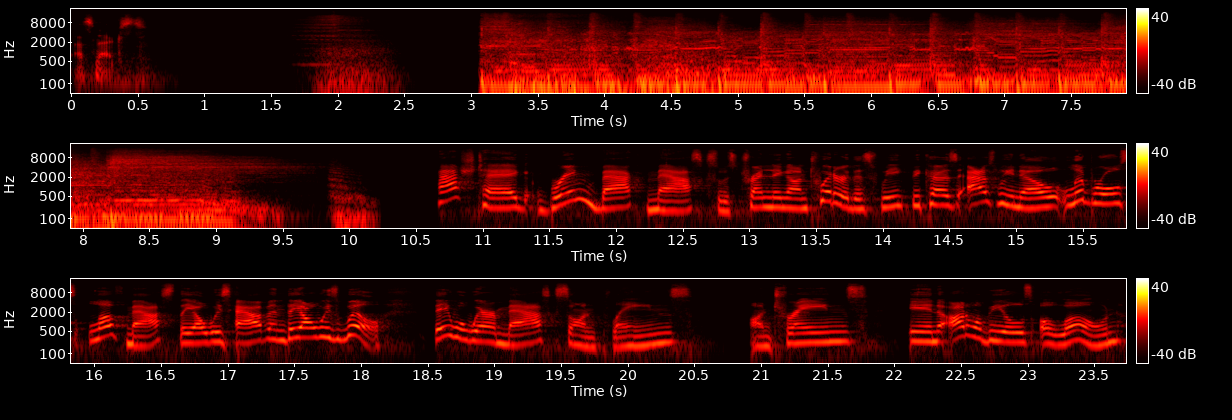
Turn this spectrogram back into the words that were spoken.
That's next. Hashtag bring back masks was trending on Twitter this week because, as we know, liberals love masks. They always have and they always will. They will wear masks on planes, on trains, in automobiles alone,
